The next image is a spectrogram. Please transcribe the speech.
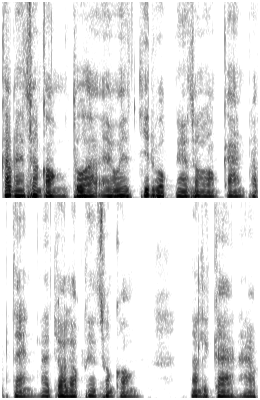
กับในส่วนของตัว iOS 26ในส่วนของการปรับแต่งหน้าจอล็อกในส่วนของนาฬิกานะครับ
